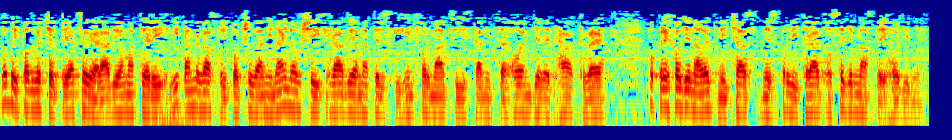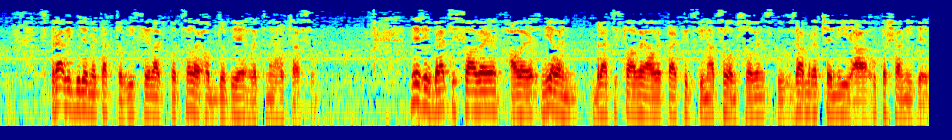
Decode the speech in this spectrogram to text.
Dobrý podvečer, priatelia radioamatéri. Vítame vás pri počúvaní najnovších radioamatérských informácií stanice OM9HQ po prechode na letný čas dnes prvýkrát o 17. hodine. Správy budeme takto vysielať po celé obdobie letného času. Dnes je v Bratislave, ale nielen v Bratislave, ale prakticky na celom Slovensku zamračený a upršaný deň.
